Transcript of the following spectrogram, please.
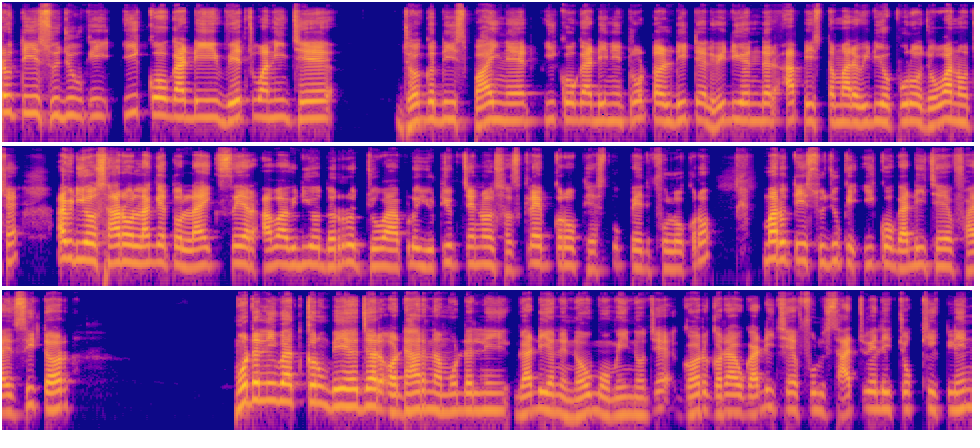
મારુતિ સુઝુકી ઇકો ગાડી વેચવાની છે. જગદીશભાઈને ઇકો ગાડીની ટોટલ ડિટેલ વીડિયો અંદર આપીશ. તમારે વીડિયો પૂરો જોવાનો છે. આ વીડિયો સારો લાગે તો લાઇક શેર આવા વીડિયો દરરોજ જોવા આપણું યુટ્યુબ ચેનલ સબસ્ક્રાઈબ કરો, ફેસબુક પેજ ફોલો કરો. મારુતિ સુઝુકી ઇકો ગાડી છે ફાઇવ સીટર. મોડલની વાત કરું, બે હજાર અઢારના મોડલની ગાડી અને નવમો મહિનો છે. ઘર ઘરાવ ગાડી છે, ફૂલ સાચવેલી, ચોખ્ખી, ક્લીન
